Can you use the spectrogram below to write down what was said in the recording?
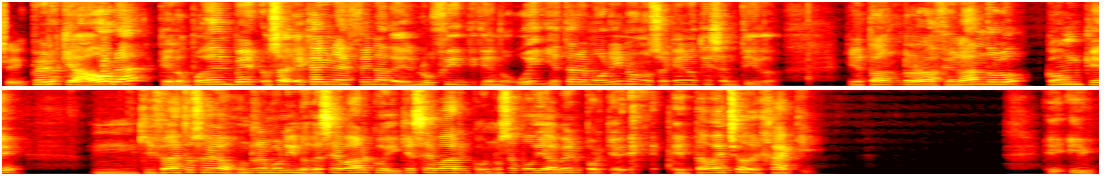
Sí. Pero que ahora que lo pueden ver, o sea, es que hay una escena de Luffy diciendo, uy, y este remolino no sé qué, no tiene sentido. Y están relacionándolo con que mm, quizás esto sea un remolino de ese barco y que ese barco no se podía ver porque estaba hecho de haki. Y, y,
